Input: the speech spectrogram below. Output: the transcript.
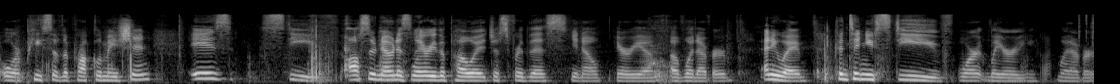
or piece of the proclamation is Steve, also known as Larry the Poet, just for this, you know, area of whatever. Anyway, continue Steve or Larry, whatever.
